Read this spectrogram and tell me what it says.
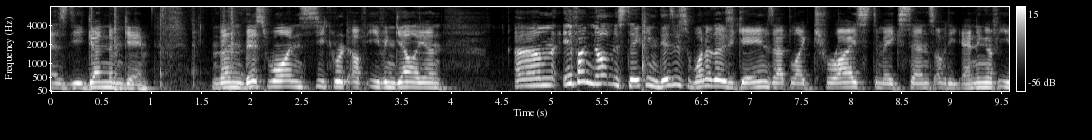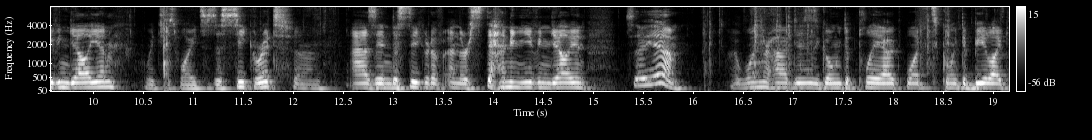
SD Gundam game. Then this one, Secret of Evangelion. Um, if I'm not mistaken, this is one of those games that like tries to make sense of the ending of Evangelion, which is why it's a secret, um, as in the secret of understanding Evangelion. So yeah, I wonder how this is going to play out, what it's going to be like.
